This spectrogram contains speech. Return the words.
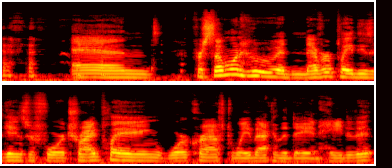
and for someone who had never played these games before, tried playing Warcraft way back in the day and hated it,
